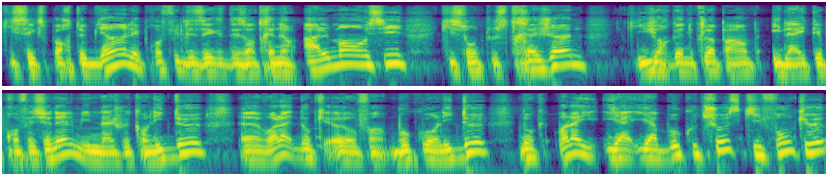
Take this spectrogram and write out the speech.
qui s'exportent bien, les profils des, entraîneurs allemands aussi, qui sont tous très jeunes. Qui Jürgen Klopp, par exemple, il a été professionnel, mais il n'a joué qu'en Ligue 2. Euh, voilà, donc euh, enfin beaucoup en Ligue 2. Donc voilà, il y a, il y a beaucoup de choses qui font que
